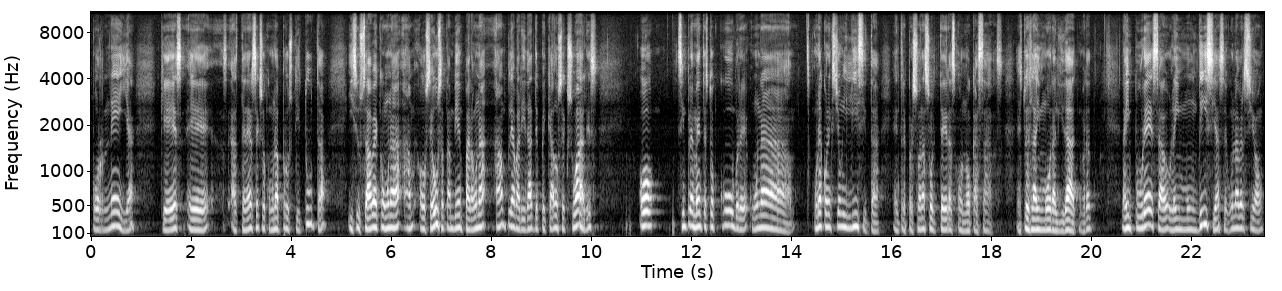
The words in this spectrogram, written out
porneia, que es eh, tener sexo con una prostituta y se usaba con una o se usa también para una amplia variedad de pecados sexuales o simplemente esto cubre una, una conexión ilícita entre personas solteras o no casadas. Esto es la inmoralidad, ¿verdad? La impureza o la inmundicia, según la versión,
